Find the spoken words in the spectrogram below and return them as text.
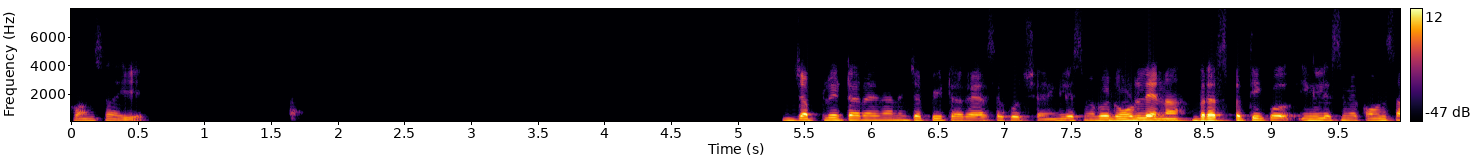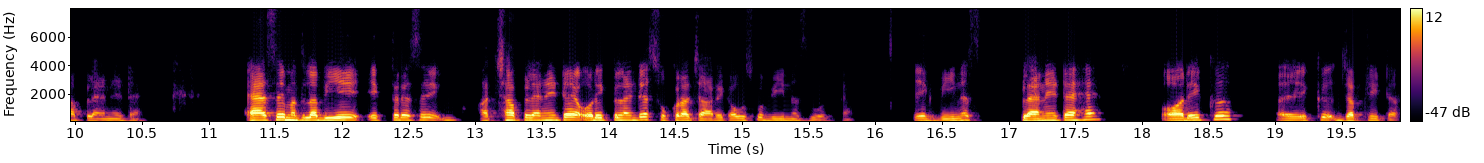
कौन सा ये? जपलेटर है ना जपीटर है, ऐसे कुछ है। इंग्लिश में कोई ढूंढ लेना। बृहस्पति को इंग्लिश में कौन सा प्लेनेट है? ऐसे मतलब ये एक तरह से अच्छा प्लेनेट है और एक प्लेनेट है शुक्राचार्य का, उसको वीनस बोलते हैं। एक वीनस प्लेनेट है और एक एक जपलीटर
